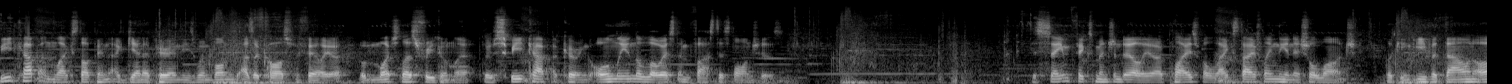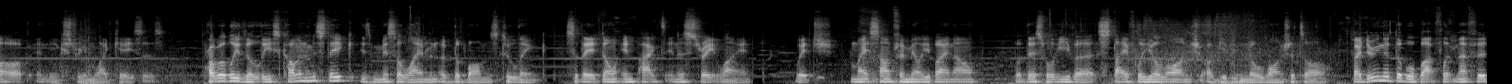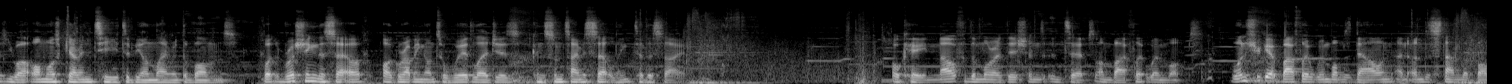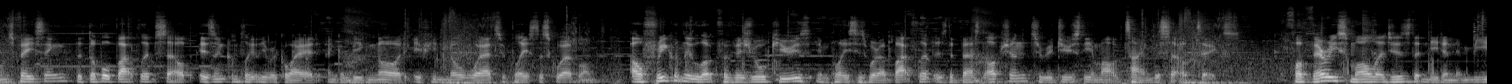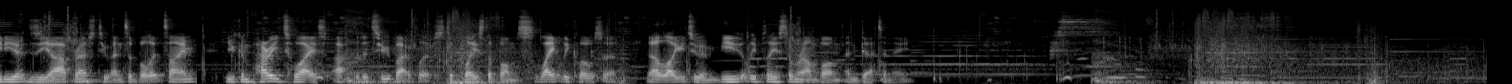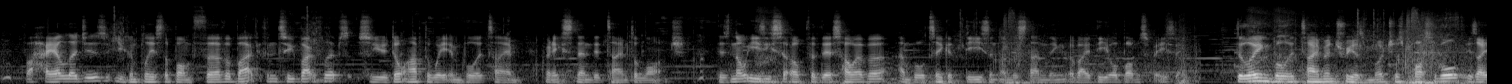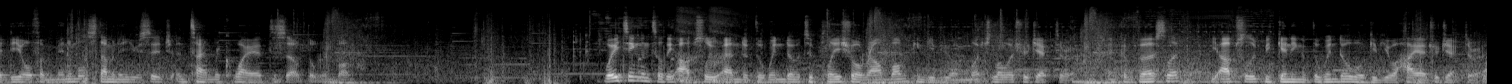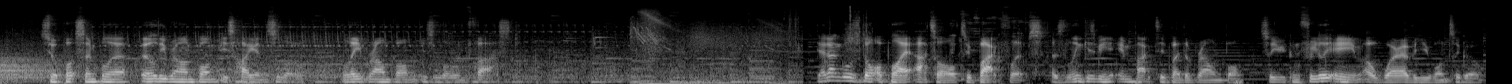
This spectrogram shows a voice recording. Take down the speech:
Speed cap and lag stopping again appear in these wind bombs as a cause for failure, but much less frequently, with speed cap occurring only in the lowest and fastest launches. The same fix mentioned earlier applies for lag stifling the initial launch, looking either down or up in the extreme lag cases. Probably the least common mistake is misalignment of the bombs to link, so they don't impact in a straight line, which might sound familiar by now, but this will either stifle your launch or give you no launch at all. By doing the double backflip method, you are almost guaranteed to be online with the bombs, but rushing the setup or grabbing onto weird ledges can sometimes set Link to the side. Okay, now for the more additions and tips on backflip wind bombs. Once you get backflip wind bombs down and understand the bomb spacing, the double backflip setup isn't completely required and can be ignored if you know where to place the square bomb. I'll frequently look for visual cues in places where a backflip is the best option to reduce the amount of time the setup takes. For very small ledges that need an immediate ZR press to enter bullet time, you can parry twice after the two backflips to place the bomb slightly closer and allow you to immediately place the round bomb and detonate. For higher ledges, you can place the bomb further back than two backflips so you don't have to wait in bullet time for an extended time to launch. There's no easy setup for this however, and will take a decent understanding of ideal bomb spacing. Delaying bullet time entry as much as possible is ideal for minimal stamina usage and time required to set up the wind bomb. Waiting until the absolute end of the window to place your round bomb can give you a much lower trajectory, and conversely, the absolute beginning of the window will give you a higher trajectory. So put simpler, early round bomb is high and slow, late round bomb is low and fast. Dead angles don't apply at all to backflips, as Link is being impacted by the round bomb, so you can freely aim at wherever you want to go.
